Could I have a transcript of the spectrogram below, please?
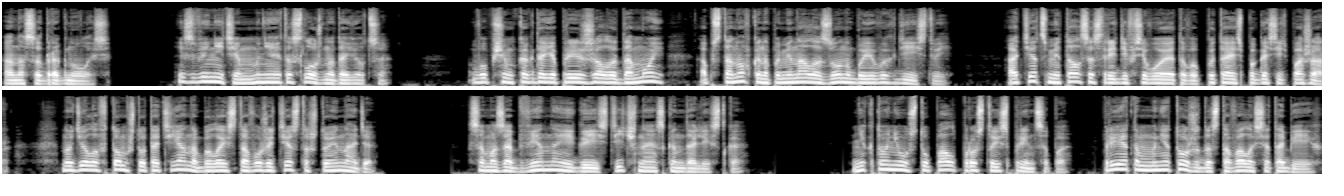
Она содрогнулась. «Извините, мне это сложно дается. В общем, когда я приезжала домой, обстановка напоминала зону боевых действий. Отец метался среди всего этого, пытаясь погасить пожар. Но дело в том, что Татьяна была из того же теста, что и Надя. Самозабвенная, эгоистичная скандалистка. Никто не уступал просто из принципа. При этом мне тоже доставалось от обеих,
